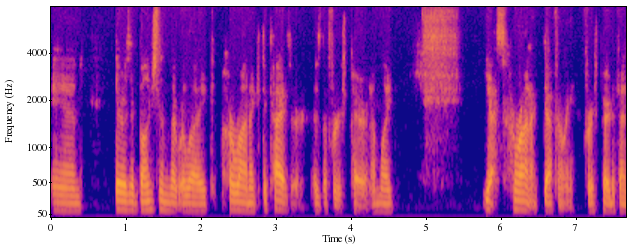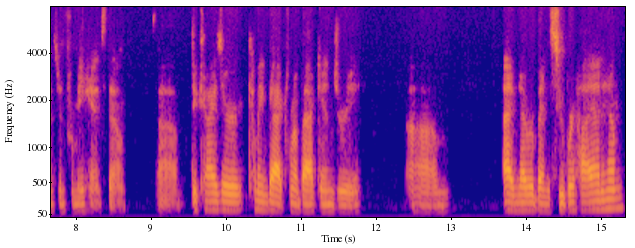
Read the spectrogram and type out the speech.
and there was a bunch of them that were like Hronek DeKeyser as the first pair. And I'm like, yes, Hronek, definitely. First pair defenseman for me, hands down. Um, DeKeyser coming back from a back injury. Um, I've never been super high on him.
